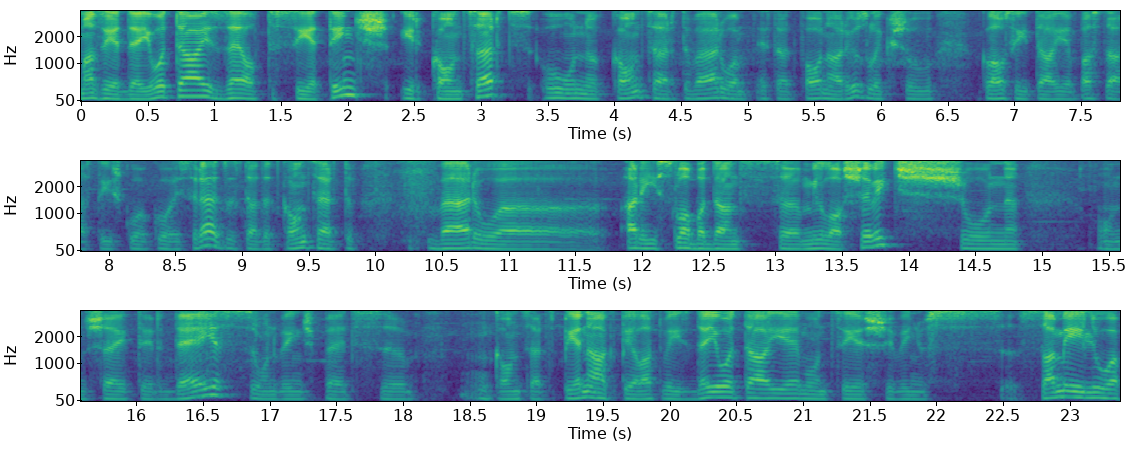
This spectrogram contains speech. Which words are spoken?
mazie dejotāji, zelta sietiņš, ir koncerts, un koncertu vēro. Es tādu fonā arī uzlikšu klausītājiem, pastāstīšu, ko, ko es redzu. Tātad koncertu vēro uh, arī Slobodans uh, Miloševičs, un, un šeit ir dējas, un viņš pēc uh, koncerta pienāk pie Latvijas dejotājiem un cieši viņus samīļo.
